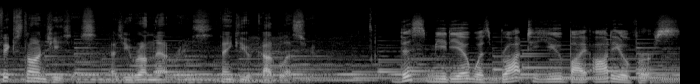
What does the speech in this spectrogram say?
fixed on Jesus as you run that race. Thank you. God bless you. This media was brought to you by Audioverse,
